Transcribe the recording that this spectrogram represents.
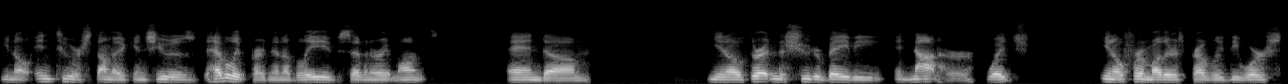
you know, into her stomach, and she was heavily pregnant, I believe, seven or eight months, and um, you know, threatened to shoot her baby and not her, which, you know, for a mother is probably the worst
